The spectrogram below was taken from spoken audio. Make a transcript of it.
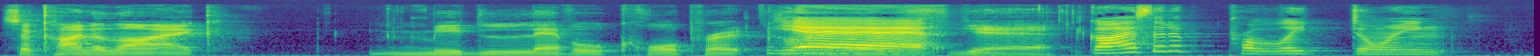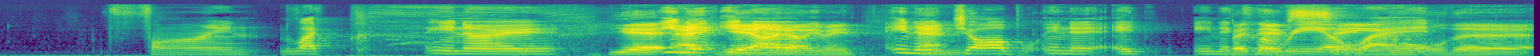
So kind of like mid-level corporate. Yeah. Of, yeah. guys that are probably doing fine, like you know, Yeah. in a, in yeah. I a- know what you mean. in a job, in a in a but they've career seen way. all the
